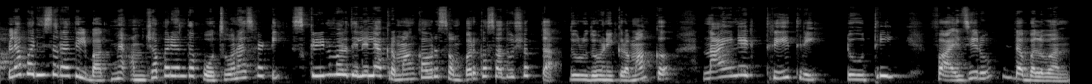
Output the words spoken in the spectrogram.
आपल्या परिसरातील बातम्या आमच्यापर्यंत पोहोचवण्यासाठी स्क्रीनवर दिलेल्या क्रमांकावर संपर्क साधू शकता. दूरध्वनी क्रमांक nine eight three three two three five zero double one.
